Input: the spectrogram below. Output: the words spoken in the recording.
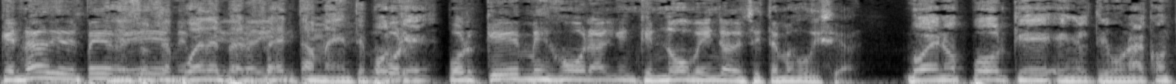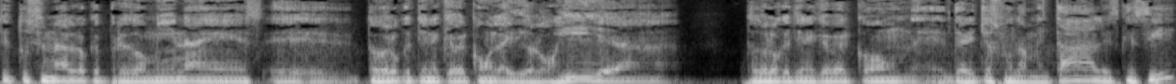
que nadie del PRM Eso se puede perfectamente, ¿Por, porque ¿Por qué mejor alguien que no venga del sistema judicial? Bueno, porque en el Tribunal Constitucional lo que predomina es eh, todo lo que tiene que ver con la ideología, todo lo que tiene que ver con eh, derechos fundamentales, que sí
